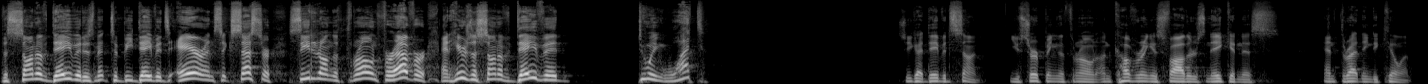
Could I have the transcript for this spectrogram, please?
The son of David is meant to be David's heir and successor, seated on the throne forever. And here's a son of David doing what? So you got David's son usurping the throne, uncovering his father's nakedness, and threatening to kill him.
